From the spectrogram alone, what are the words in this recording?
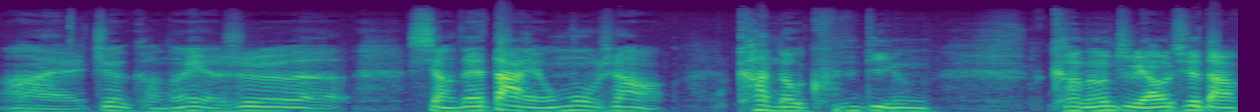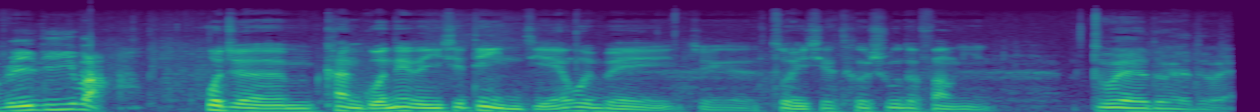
哎，这可能也是想在大荧幕上看到昆汀，可能只要去打飞的吧，或者看国内的一些电影节会被这个做一些特殊的放映。对对对。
